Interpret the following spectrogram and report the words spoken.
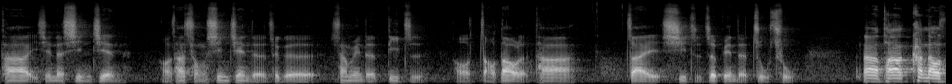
他以前的信件，哦，他从信件的这个上面的地址，哦，找到了他在西子这边的住处。那他看到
